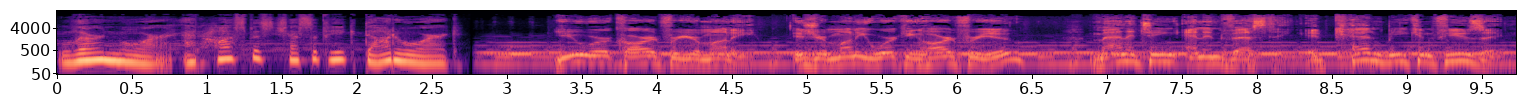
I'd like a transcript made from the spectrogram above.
Learn more at hospicechesapeake.org. You work hard for your money. Is your money working hard for you? Managing and investing, it can be confusing.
